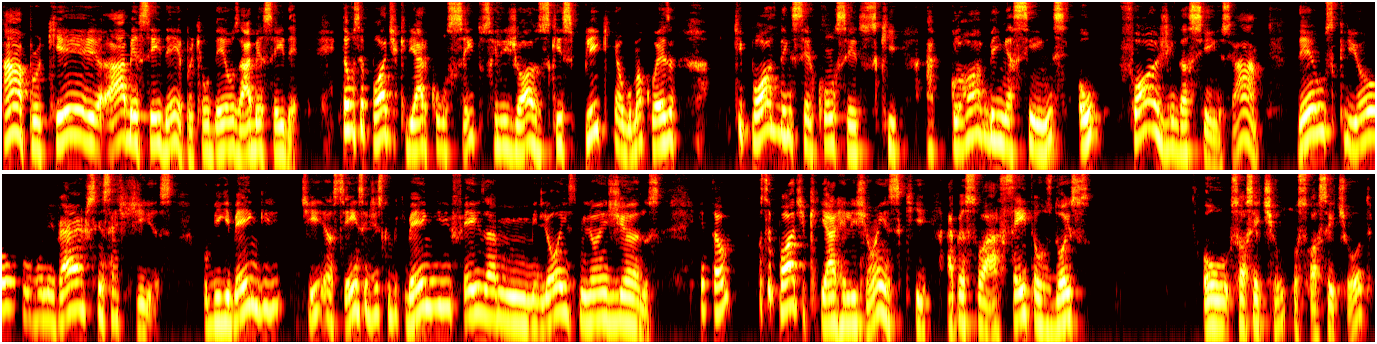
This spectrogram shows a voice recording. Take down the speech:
Ah, porque A, B, C e D. Porque o Deus A, B, C e D. Então você pode criar conceitos religiosos que expliquem alguma coisa que podem ser conceitos que aglobem a ciência ou fogem da ciência. Ah, Deus criou o universo em sete dias. O Big Bang, a ciência diz que o Big Bang fez há milhões, milhões de anos. Então, você pode criar religiões que a pessoa aceita os dois, ou só aceite um, ou só aceite outro.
